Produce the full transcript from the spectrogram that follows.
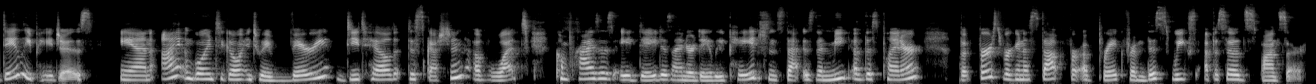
daily pages. And I am going to go into a very detailed discussion of what comprises a Day Designer daily page, since that is the meat of this planner. But first, we're going to stop for a break from this week's episode sponsor.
